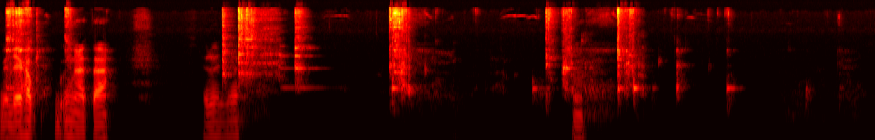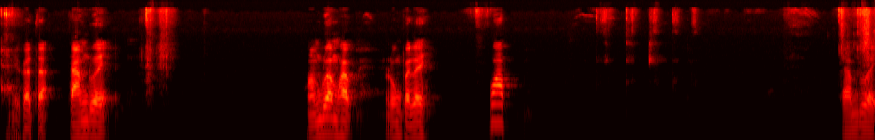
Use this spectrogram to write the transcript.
เป็นไงครับเบื้องหน้าตาเดี๋ยวเดี๋ยวอืมเดี๋ยวก็จะตามด้วยหอมร่วมครับ ลงไปเลยวับตามด้วย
